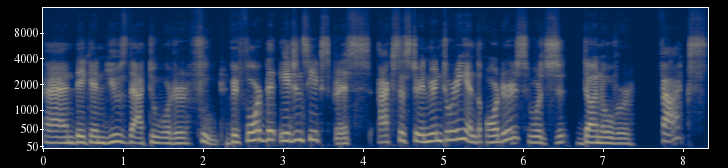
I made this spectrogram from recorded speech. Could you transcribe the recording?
and they can use that to order food. Before the Agency Express, access to inventory and the orders was done over fax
